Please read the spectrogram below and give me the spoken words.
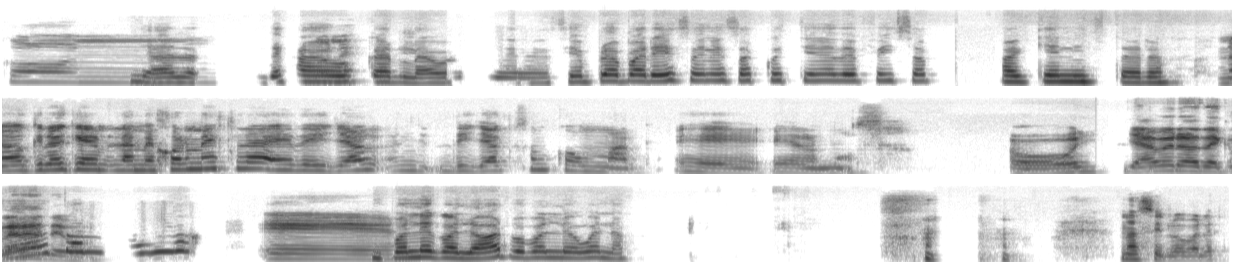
con. Ya, la- Déjame este. buscarla, porque siempre aparecen esas cuestiones de Face Up aquí en Instagram. No, creo que la mejor mezcla es de, Jack- de Jackson con Mark. Eh, hermosa. Uy, ya, pero declárate. Eh, ponle color, pues ponle bueno. no, sí, lo parece.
